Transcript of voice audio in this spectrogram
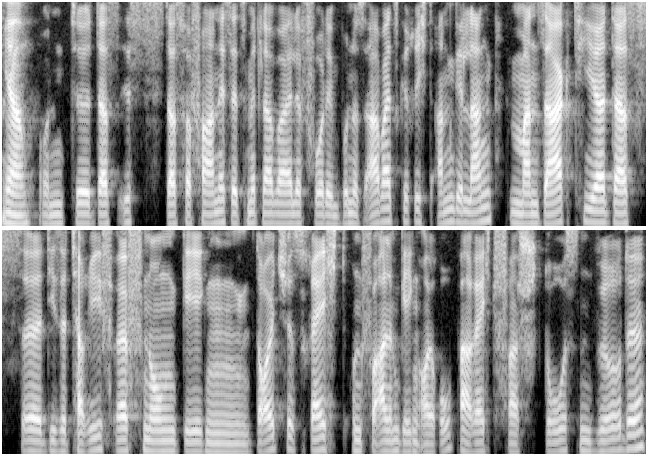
Ja. Und äh, das ist, das Verfahren ist jetzt mittlerweile vor dem Bundesarbeitsgericht angelangt. Man sagt hier, dass äh, diese Tariföffnung gegen deutsches Recht und vor allem gegen Europarecht verstoßen würde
